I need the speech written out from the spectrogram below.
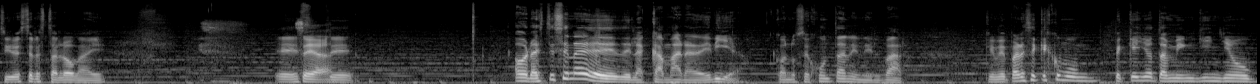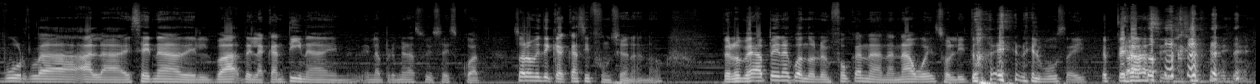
Sylvester Stallone ahí. Sea. Ahora, esta escena de, de la camaradería, cuando se juntan en el bar, que me parece que es como un pequeño también guiño burla a la escena del ba- de la cantina en, en la primera Suicide Squad. Solamente que acá sí funciona, ¿no? Pero me da pena cuando lo enfocan a Nanahue solito en el bus ahí, esperando Ah, sí.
